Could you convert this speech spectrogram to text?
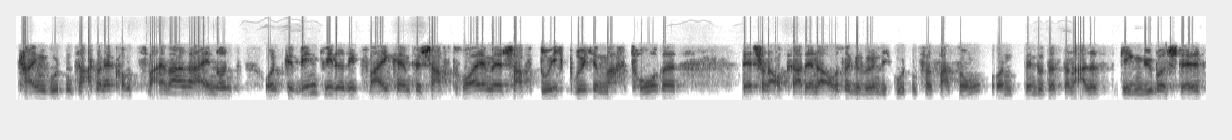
keinen guten Tag und er kommt zweimal rein und, und gewinnt wieder die Zweikämpfe, schafft Räume, schafft Durchbrüche, macht Tore. Der ist schon auch gerade in einer außergewöhnlich guten Verfassung. Und wenn du das dann alles gegenüberstellst,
